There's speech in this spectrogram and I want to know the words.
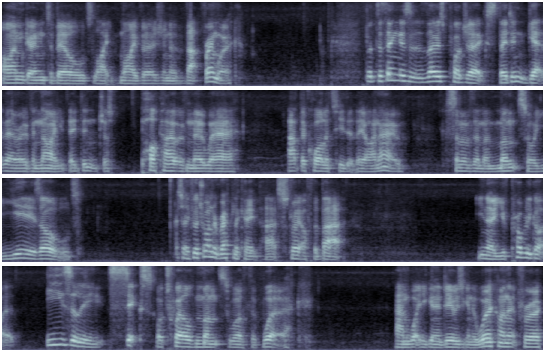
I'm going to build like my version of that framework. But the thing is that those projects, they didn't get there overnight. They didn't just pop out of nowhere at the quality that they are now. Some of them are months or years old. So if you're trying to replicate that straight off the bat, you know, you've probably got easily six or 12 months worth of work and what you're going to do is you're going to work on it for a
